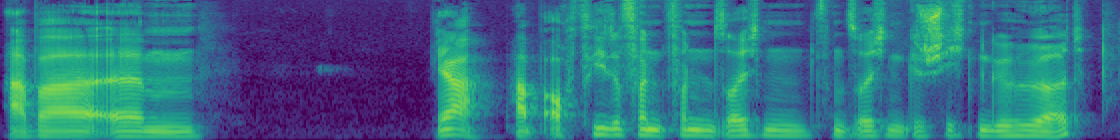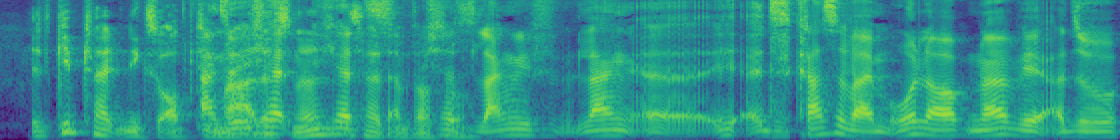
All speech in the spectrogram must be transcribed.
Aber ähm, ja, habe auch viele von von solchen von solchen Geschichten gehört es gibt halt nichts Optimales, also ich hatte, ne? Ich ist halt einfach ich so. lang wie lang äh, das krasse war im Urlaub, ne? Wir also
